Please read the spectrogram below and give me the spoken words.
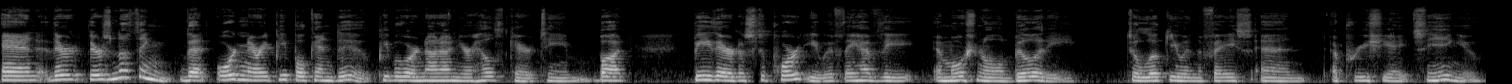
And there there's nothing that ordinary people can do, people who are not on your healthcare team, but be there to support you if they have the emotional ability to look you in the face and appreciate seeing you.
